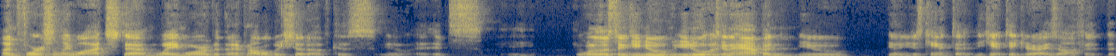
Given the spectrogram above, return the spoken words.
unfortunately, watched uh, way more of it than I probably should have because you know it's one of those things. You knew you knew it was going to happen. You you know you just can't uh, you can't take your eyes off it, but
